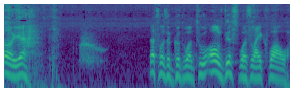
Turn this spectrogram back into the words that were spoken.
Oh yeah. That was a good one too. All this was like wow.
